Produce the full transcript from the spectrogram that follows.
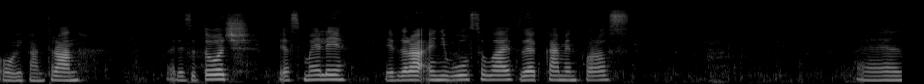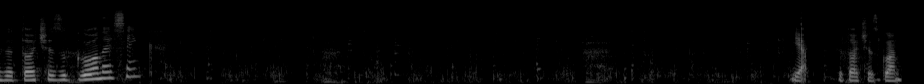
Oh, we can't run. There is a torch. We are smelly. If there are any wolves alive, they're coming for us. And the torch is gone, I think. Yeah, the torch is gone.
